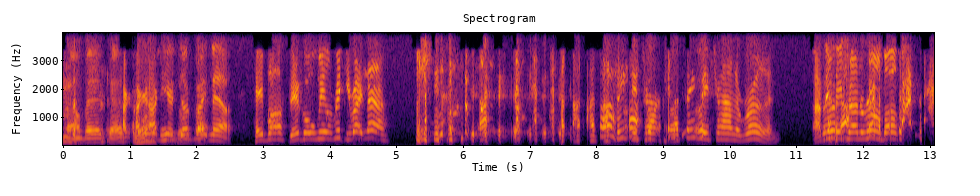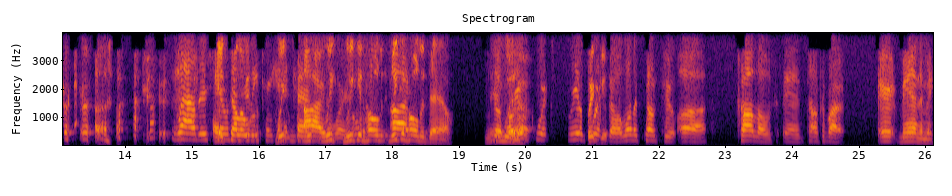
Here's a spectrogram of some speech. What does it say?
Sound bad, Cass? I, I, I can hear It goes Duck right now. Hey, boss, there go Will and Ricky right now. I, I, I think they try. I think they're trying to run. I think they're trying to run, boss. Wow, this Hey, show has tell him really taken we, a turn. all right, for we, we can hold it. We All can right. hold it down. Look, Will. real quick, real quick good. though, I want to come to uh, Carlos and talk about Eric Bieniemy.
